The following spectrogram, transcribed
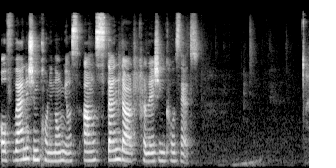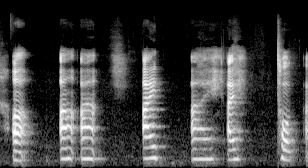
of vanishing polynomials on standard position cosets. Uh, uh, uh, I, I, I talk. Uh,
